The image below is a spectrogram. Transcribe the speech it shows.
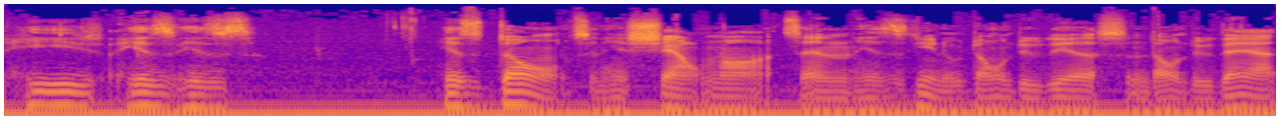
he's his his his don'ts and his shall nots and his you know don't do this and don't do that.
